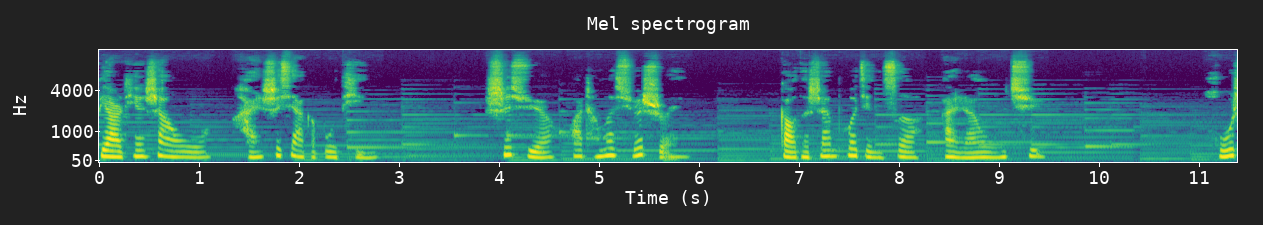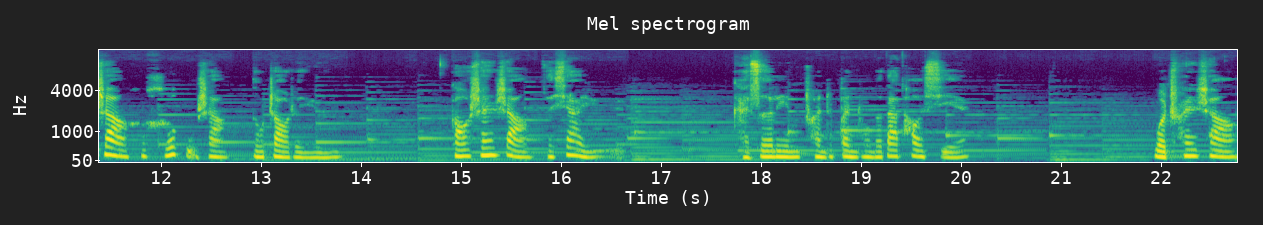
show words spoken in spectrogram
第二天上午还是下个不停，使雪化成了雪水，搞得山坡景色黯然无趣。湖上和河谷上都罩着云，高山上在下雨。凯瑟琳穿着笨重的大套鞋，我穿上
